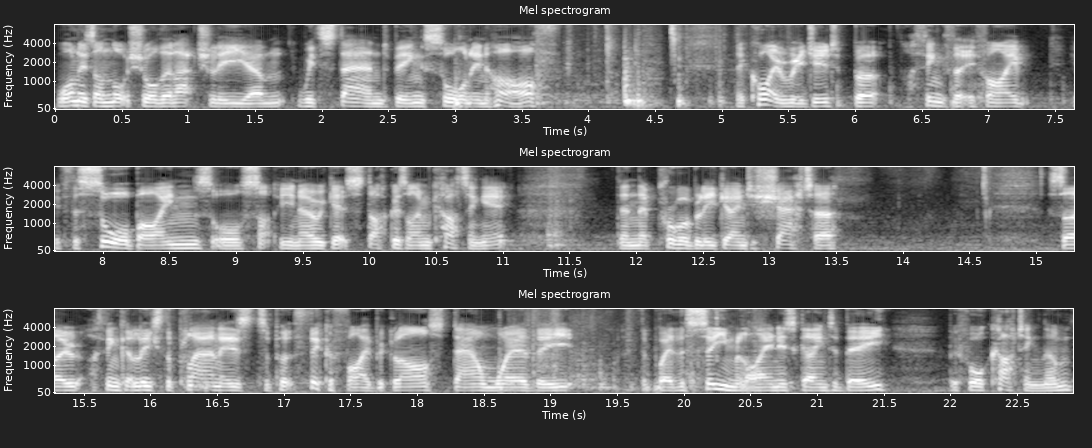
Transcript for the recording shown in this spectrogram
One is I'm not sure they'll actually um, withstand being sawn in half. They're quite rigid, but I think that if I if the saw binds or you know it gets stuck as I'm cutting it, then they're probably going to shatter so I think at least the plan is to put thicker fiberglass down where the where the seam line is going to be before cutting them.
